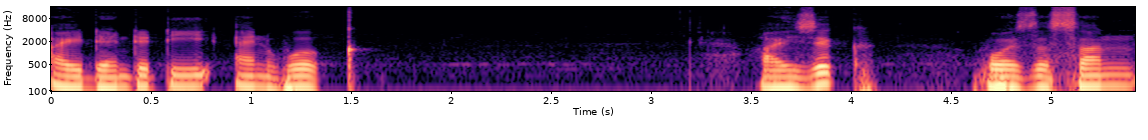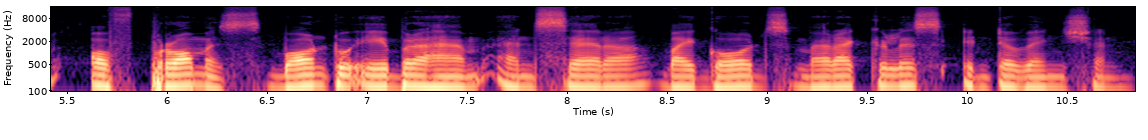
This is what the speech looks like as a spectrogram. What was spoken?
identity and work. Isaac was the son of promise born to Abraham and Sarah by God's miraculous intervention.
